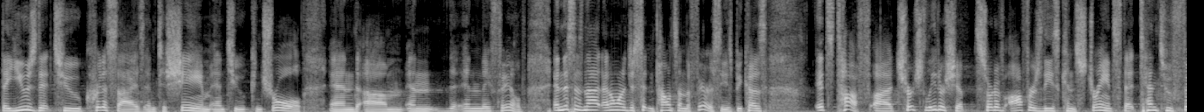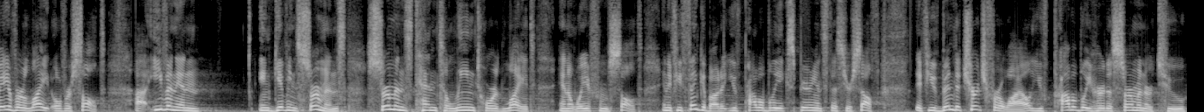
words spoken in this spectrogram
they used it to criticize and to shame and to control, and, um, and, and they failed. And this is not, I don't want to just sit and pounce on the Pharisees because it's tough. Uh, church leadership sort of offers these constraints that tend to favor light over salt. Uh, even in in giving sermons, sermons tend to lean toward light and away from salt. And if you think about it, you've probably experienced this yourself. If you've been to church for a while, you've probably heard a sermon or two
